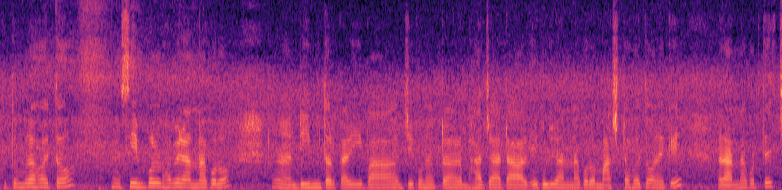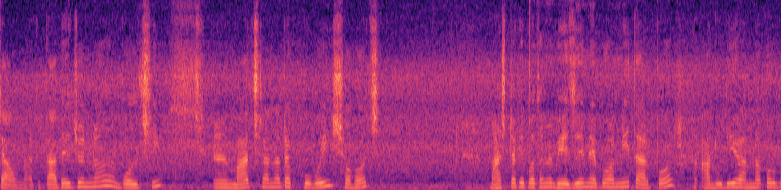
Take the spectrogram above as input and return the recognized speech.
তো তোমরা হয়তো সিম্পলভাবে রান্না করো। ডিম তরকারি বা যে কোনো একটা ভাজা ডাল এগুলি রান্না করো। মাছটা হয়তো অনেকে রান্না করতে চাও না। তো তাদের জন্য বলছি মাছ রান্নাটা খুবই সহজ। মাছটাকে প্রথমে ভেজে নেব আমি, তারপর আলু দিয়ে রান্না করব।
